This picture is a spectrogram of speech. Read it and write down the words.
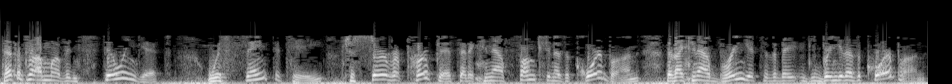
That's a problem of instilling it with sanctity to serve a purpose that it can now function as a korban, that I can now bring it to the bring it as a korban.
